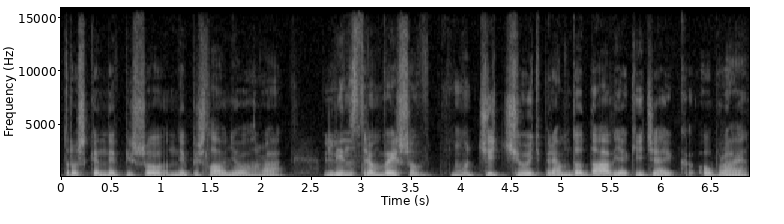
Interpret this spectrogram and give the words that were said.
Трошки не, пішов, не пішла в нього гра. Лінстрем вийшов, ну, чуть-чуть прям додав, як і Джейк О'Брайен.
